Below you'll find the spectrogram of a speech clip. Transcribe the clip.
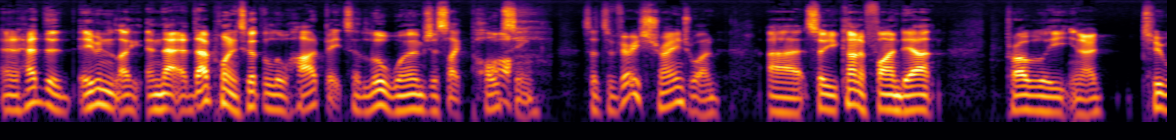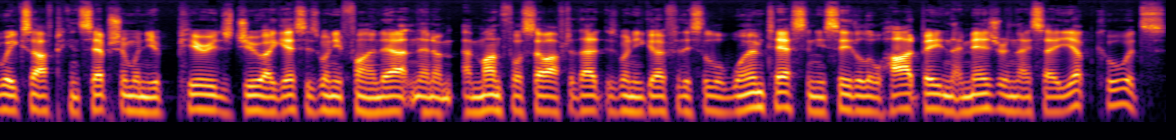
and it had the even like and that at that point it's got the little heartbeat, so the little worm's just like pulsing. Oh. So it's a very strange one. Uh, so you kind of find out probably you know two weeks after conception when your period's due, I guess, is when you find out, and then a, a month or so after that is when you go for this little worm test and you see the little heartbeat and they measure and they say, "Yep, cool, it's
